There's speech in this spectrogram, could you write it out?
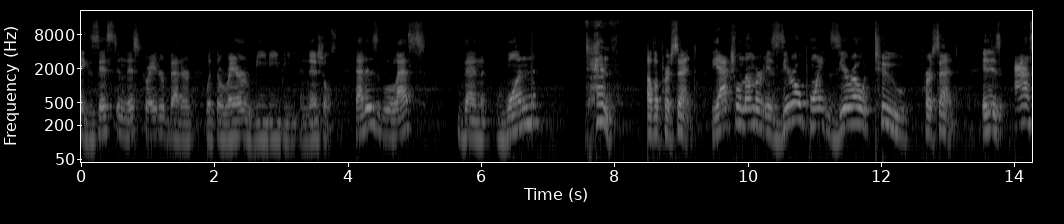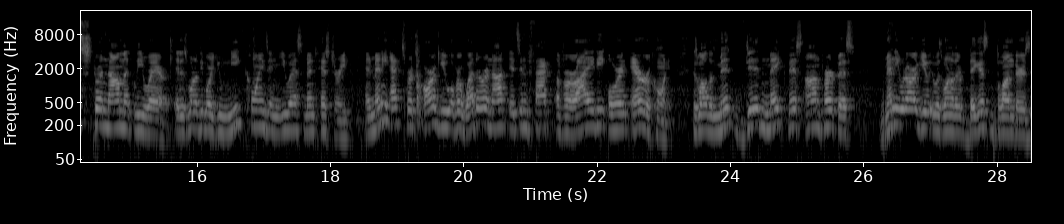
exists in this grade or better with the rare VDB initials. That is less than one tenth of a percent. The actual number is 0.02%. It is astronomically rare. It is one of the more unique coins in U.S. mint history, and many experts argue over whether or not it's in fact a variety or an error coin. Because while the Mint did make this on purpose, many would argue it was one of their biggest blunders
